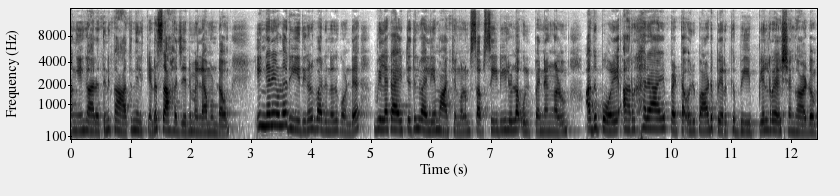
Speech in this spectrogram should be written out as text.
അംഗീകാരത്തിന് കാത്തു നിൽക്കേണ്ട സാഹചര്യമെല്ലാം ഉണ്ടാവും. ഇങ്ങനെയുള്ള രീതികൾ വരുന്നത് കൊണ്ട് വിലകയറ്റത്തിൽ വലിയ മാറ്റങ്ങളും സബ്സിഡിയിലുള്ള ഉൽപ്പന്നങ്ങളും അതുപോലെ അർഹരായപ്പെട്ട ഒരുപാട് പേർക്ക് ബി പി എൽ റേഷൻ കാർഡും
